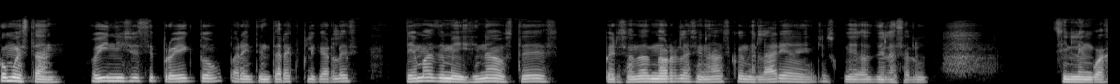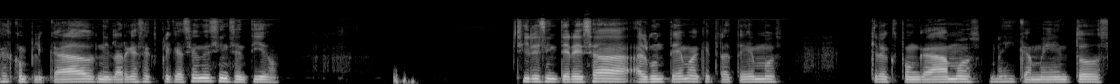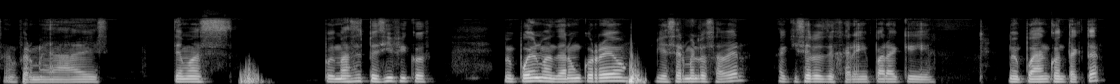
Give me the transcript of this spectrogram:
¿Cómo están? Hoy inicio este proyecto para intentar explicarles temas de medicina a ustedes, personas no relacionadas con el área de los cuidados de la salud, sin lenguajes complicados ni largas explicaciones sin sentido. Si les interesa algún tema que tratemos, que lo expongamos, medicamentos, enfermedades, temas pues más específicos, me pueden mandar un correo y hacérmelo saber Aquí se los dejaré para que me puedan contactar.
